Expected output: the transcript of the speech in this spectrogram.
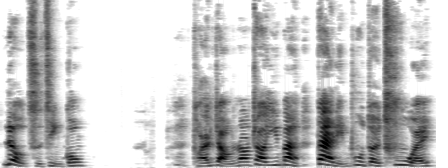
六次进攻。团长让赵一曼带领部队突围，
